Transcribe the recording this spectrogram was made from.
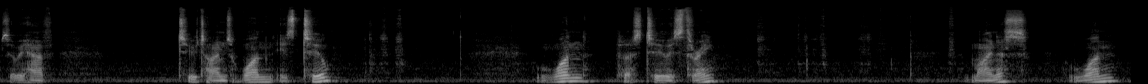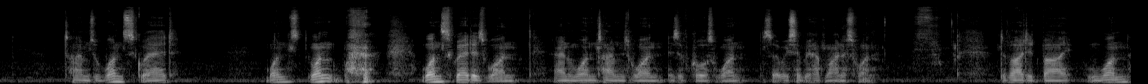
So we have 2 times 1 is 2. 1 plus 2 is 3. Minus 1 times 1 squared. 1, one, one squared is 1, and 1 times 1 is of course 1, so we simply have minus 1. Divided by 1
